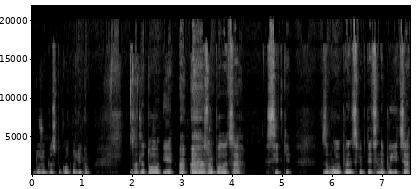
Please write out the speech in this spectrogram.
дуже буде спекотно літом. Для того і зробили це сітки. Зимою, в принципі, птиця не боїться,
